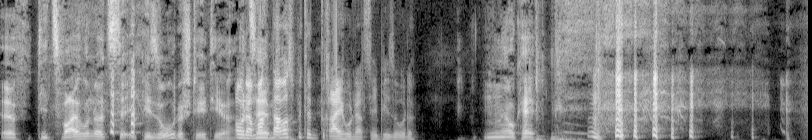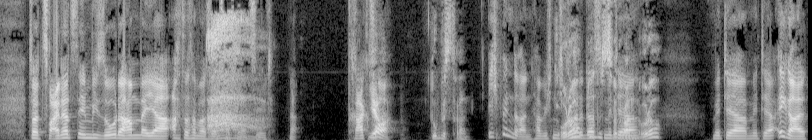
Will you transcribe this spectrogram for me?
Äh, Die 200. Episode steht hier. Oh, dann mach daraus bitte 300. Episode. Hm, Okay. Zur 200. Episode haben wir ja, ach, das haben wir das Ah. Mal erzählt. Ja. Trag Ja. vor. Du bist dran. Ich bin dran. Habe ich nicht Oder? gerade das mit dran, der, oder? mit der, mit der, egal.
